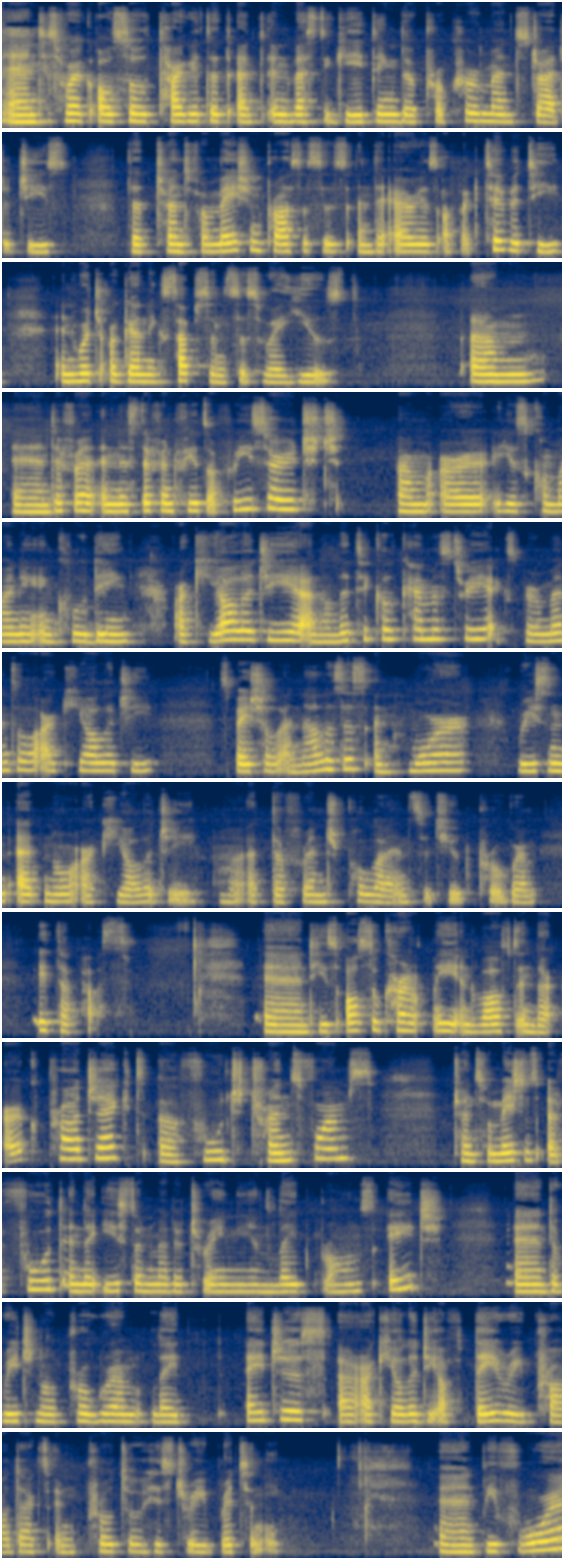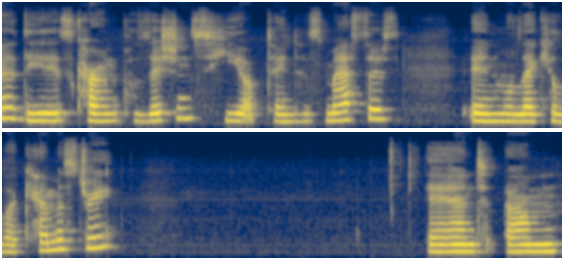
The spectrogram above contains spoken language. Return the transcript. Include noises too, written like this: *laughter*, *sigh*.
and his work also targeted at investigating the procurement strategies the transformation processes and the areas of activity in which organic substances were used. Um, and different in his different fields of research um, are he is combining including archaeology, analytical chemistry, experimental archaeology, spatial analysis, and more recent ethnoarchaeology uh, at the French Polar Institute program ETAPAS. And he's also currently involved in the ERC project, uh, Food Transforms, Transformations of Food in the Eastern Mediterranean Late Bronze Age, and the regional program Late Ages, uh, Archaeology of Dairy Products in Proto-History Brittany. And before these current positions, he obtained his master's in molecular chemistry and um,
